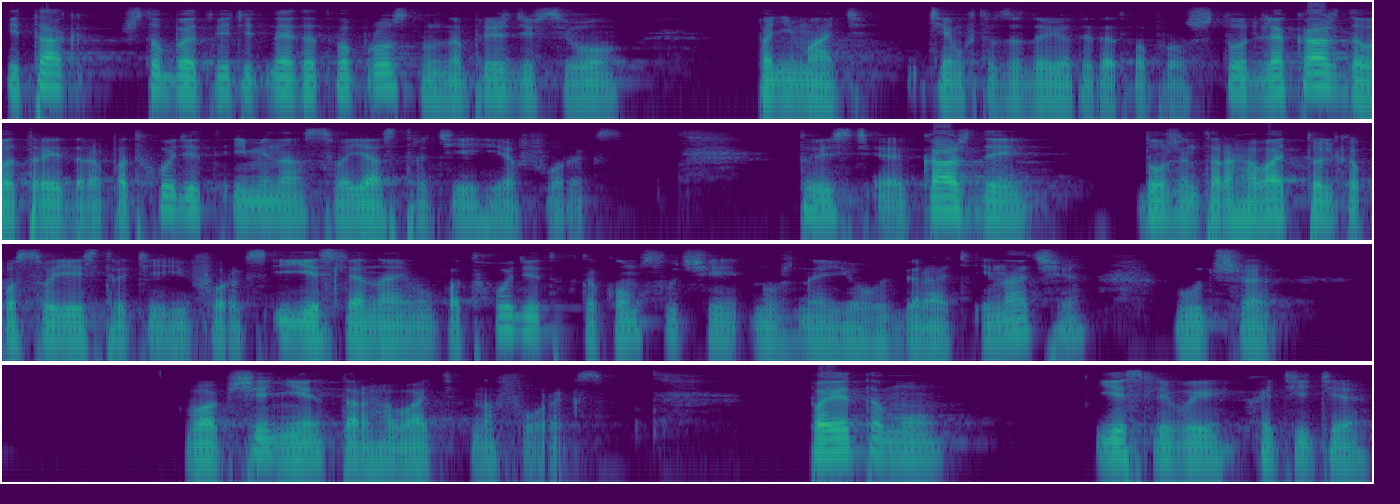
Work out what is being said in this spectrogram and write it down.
Итак, чтобы ответить на этот вопрос, нужно прежде всего понимать тем, кто задает этот вопрос, что для каждого трейдера подходит именно своя стратегия Форекс. То есть э, каждый должен торговать только по своей стратегии Форекс. И если она ему подходит, в таком случае нужно ее выбирать. Иначе лучше вообще не торговать на Форекс. Поэтому, если вы хотите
